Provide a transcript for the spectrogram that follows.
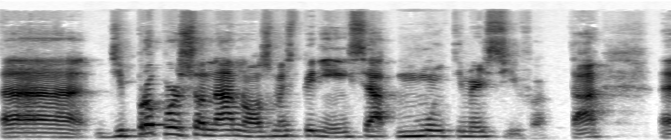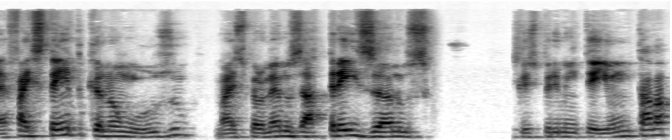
uh, de proporcionar a nós uma experiência muito imersiva, tá? É, faz tempo que eu não uso, mas pelo menos há três anos que eu experimentei um, estava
